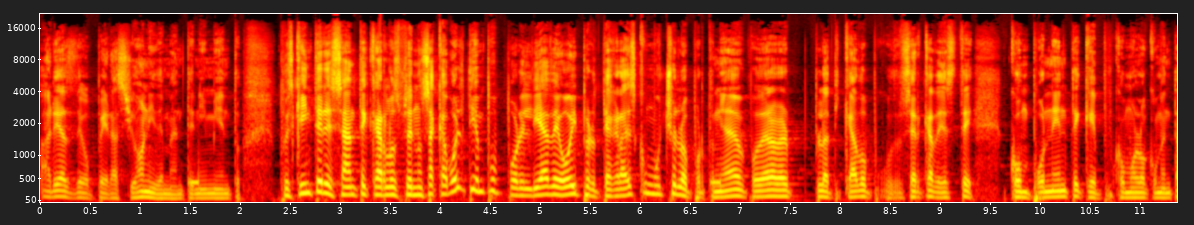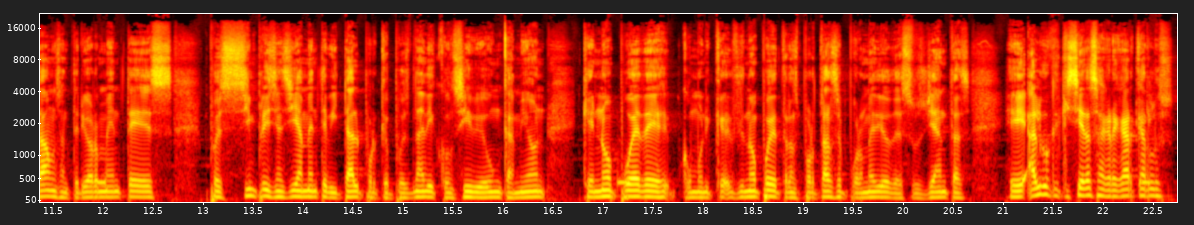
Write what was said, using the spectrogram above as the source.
áreas de operación y de mantenimiento. Pues qué interesante, Carlos. Pues nos acabó el tiempo por el día de hoy, pero te agradezco mucho la oportunidad de poder haber platicado acerca de este componente que, como lo comentábamos anteriormente, es pues simple y sencillamente vital porque pues nadie concibe un camión que no puede comunicar, no puede transportarse por medio de sus llantas. Eh, ¿Algo que quisieras agregar, Carlos?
